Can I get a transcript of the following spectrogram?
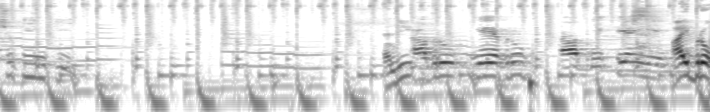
شکیم کی۔ جی؟ آبرو یہ ابرو آپ دیکھتے ہیں یہ آئی برو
